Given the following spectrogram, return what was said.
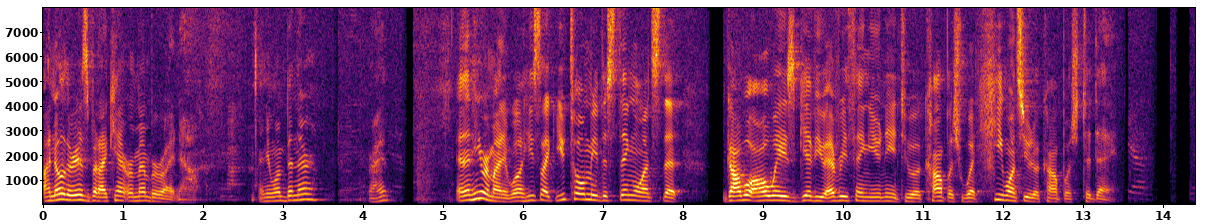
I know there is, but I can't remember right now. Anyone been there? Right? And then he reminded, well, he's like, you told me this thing once that God will always give you everything you need to accomplish what he wants you to accomplish today. Yeah. Yeah.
